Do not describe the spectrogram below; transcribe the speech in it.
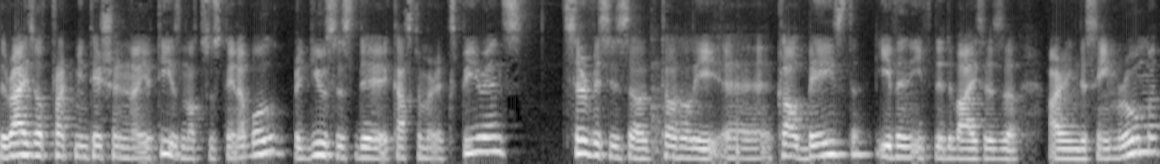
The rise of fragmentation in IoT is not sustainable, reduces the customer experience. Services are totally uh, cloud based, even if the devices uh, are in the same room,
